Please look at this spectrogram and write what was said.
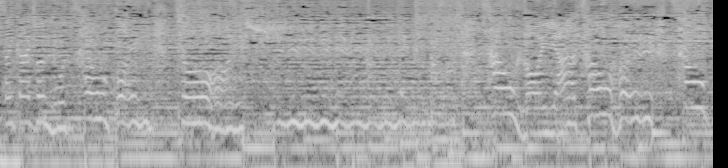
世界再没秋季再来也秋去，秋风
